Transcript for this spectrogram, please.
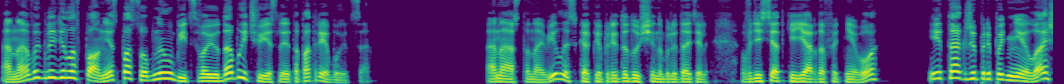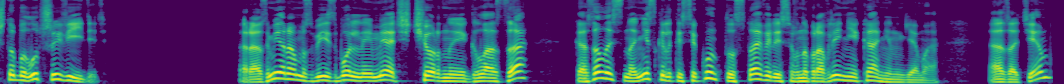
она выглядела вполне способной убить свою добычу, если это потребуется. Она остановилась, как и предыдущий наблюдатель, в десятке ярдов от него, и также приподнялась, чтобы лучше видеть. Размером с бейсбольный мяч черные глаза, казалось, на несколько секунд уставились в направлении Каннингема, а затем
